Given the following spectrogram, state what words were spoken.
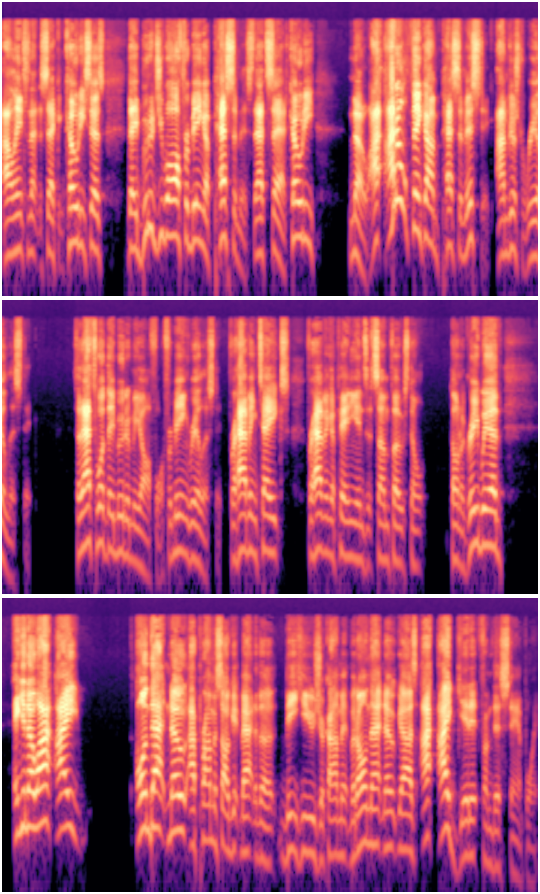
I'll answer that in a second. Cody says they booted you off for being a pessimist. That's sad. Cody, no, I, I don't think I'm pessimistic. I'm just realistic. So that's what they booted me off for, for being realistic, for having takes, for having opinions that some folks don't don't agree with. And you know, I I on that note, I promise I'll get back to the B Hughes, your comment. But on that note, guys, I, I get it from this standpoint.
